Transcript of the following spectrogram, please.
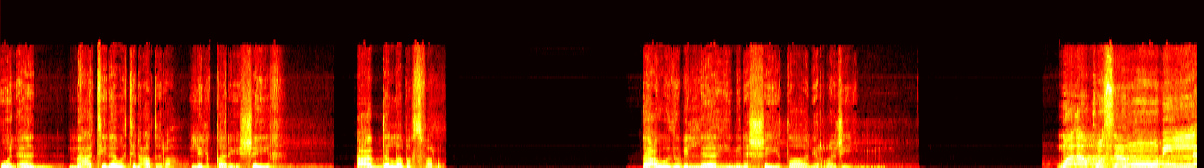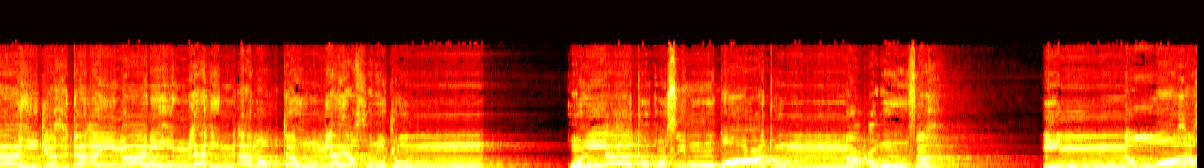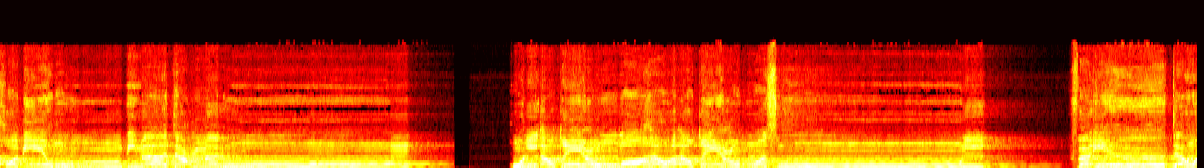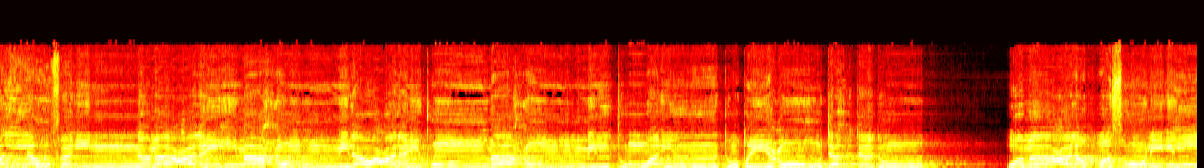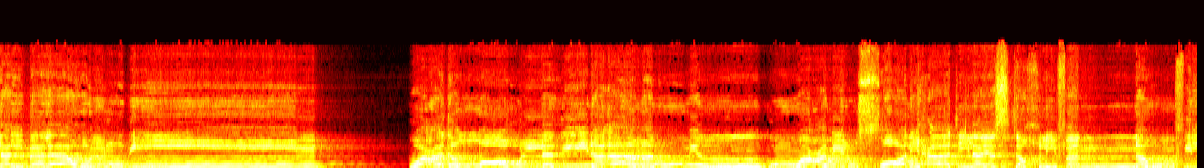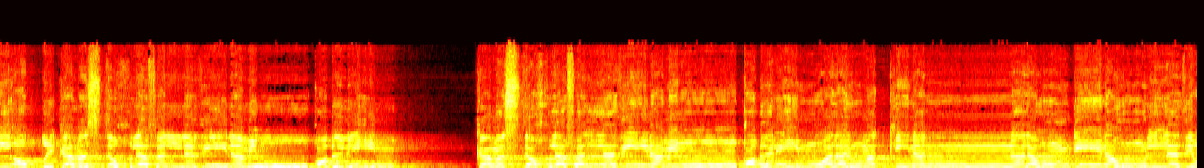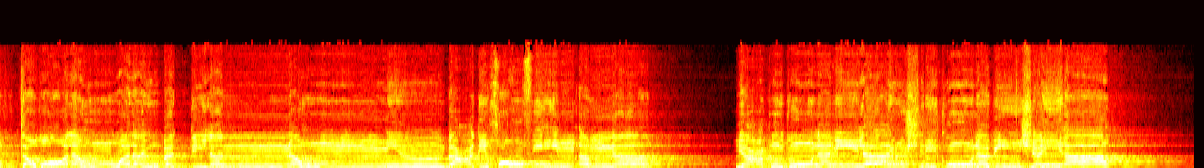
والآن مع تلاوة عطرة للقارئ الشيخ عبد الله بصفر. أعوذ بالله من الشيطان الرجيم. وأقسموا بالله جهد أيمانهم لئن أمرتهم ليخرجن. قل لا تقسموا طاعة معروفة. ان اللَّهَ خَبِيرٌ بما تعملون قل أَطِيعُوا اللَّهَ وَأَطِيعُوا الرسول الرسول إلا البلاغ المبين. وعد الله الذين آمنوا منكم وعملوا الصالحات ليستخلفنهم في الأرض كما استخلف الذين من قبلهم ۖ كما استخلف الذين من قبلهم وليمكنن لهم دينهم الذي ارتضى لهم وليبدلنهم من بعد خوفهم أمنا يعبدونني لا يشركون بي شيئا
